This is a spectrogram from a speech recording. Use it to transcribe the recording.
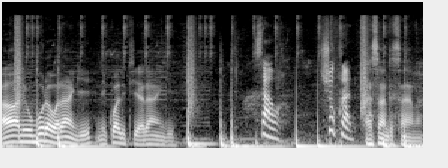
Ah, ni ubora wa rangi, ni quality ya rangi. Sawa, shukran. Asante sana.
